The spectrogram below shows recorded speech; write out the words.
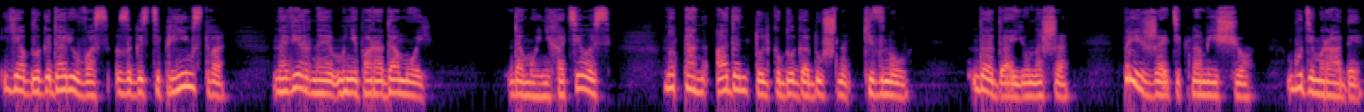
я благодарю вас за гостеприимство. Наверное, мне пора домой. Домой не хотелось, но Тан Адан только благодушно кивнул. Да-да, юноша, приезжайте к нам еще. Будем рады.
